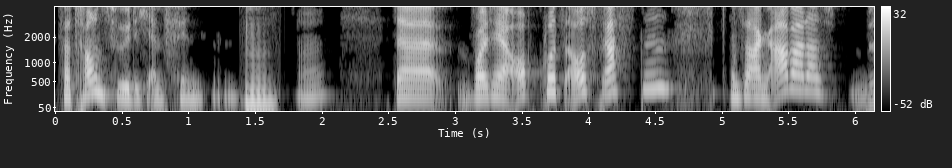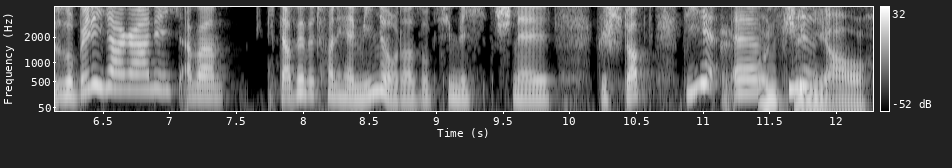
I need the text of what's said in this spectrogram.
vertrauenswürdig empfinden. Hm. Ja? Da wollte er auch kurz ausrasten und sagen, aber das, so bin ich ja gar nicht, aber ich glaube, er wird von Hermine oder so ziemlich schnell gestoppt. Die, äh, und viele, Ginny auch.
